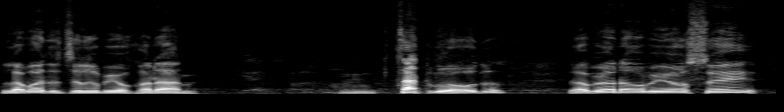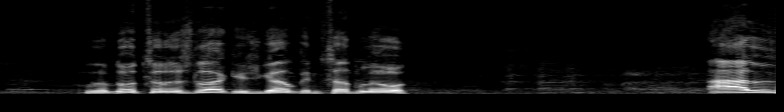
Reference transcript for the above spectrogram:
למד אצל רבי יוחנן קצת מאוד, רבי יונה רבי יוסי למדו אצל ריש לקיש, גם כן קצת מאוד. על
